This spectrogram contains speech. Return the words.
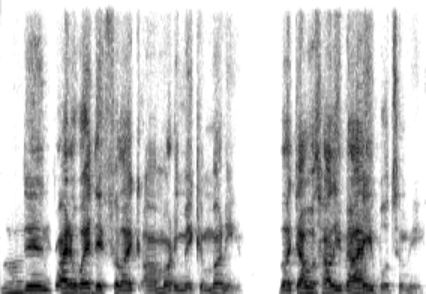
Mhm. then right away they feel like I'm already making money. Like that was highly valuable to me.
